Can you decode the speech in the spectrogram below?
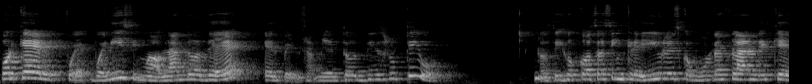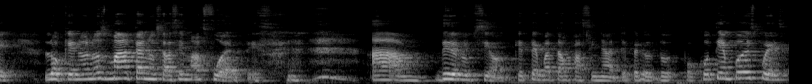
porque él fue buenísimo hablando de el pensamiento disruptivo. Nos dijo cosas increíbles como un refrán de que lo que no nos mata nos hace más fuertes. Ah, disrupción, qué tema tan fascinante. Pero poco tiempo después,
